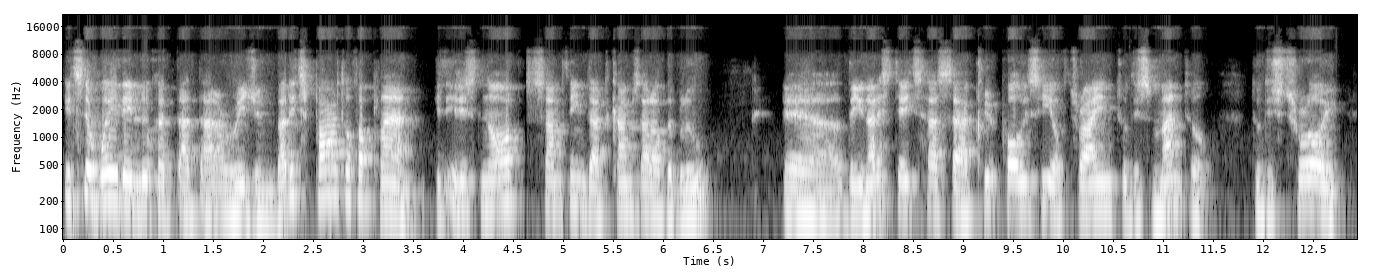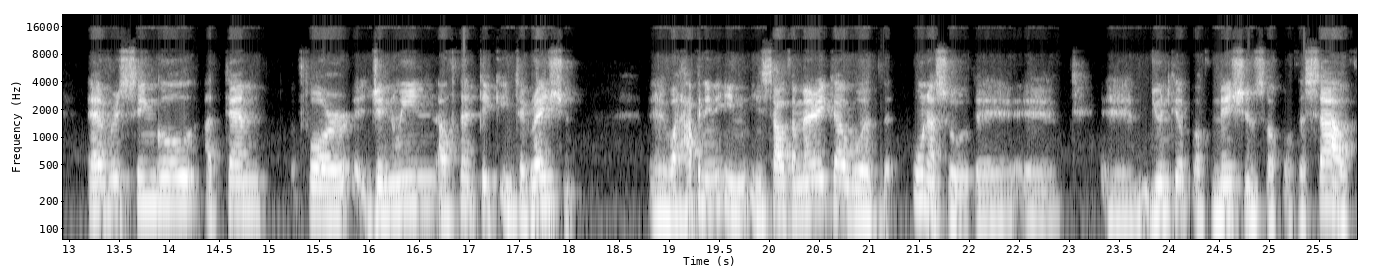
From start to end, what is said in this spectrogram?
it's the way they look at, at our region, but it's part of a plan. It, it is not something that comes out of the blue. Uh, the United States has a clear policy of trying to dismantle, to destroy every single attempt for genuine, authentic integration. Uh, what happened in, in, South America with UNASUR, the uh, uh, unity of, of, nations of, of the South,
